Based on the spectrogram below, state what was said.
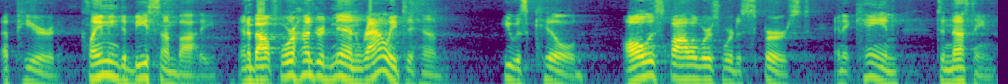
appeared, claiming to be somebody and about 400 men rallied to him. He was killed. All his followers were dispersed, and it came to nothing.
